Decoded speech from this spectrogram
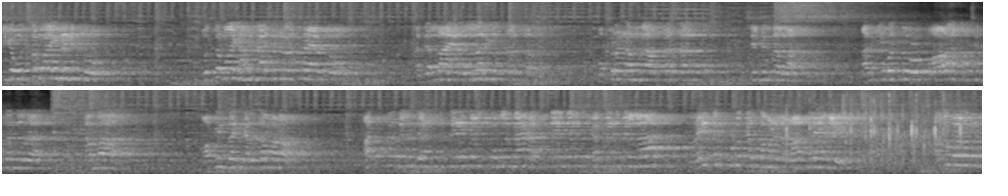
ಈಗ ಉತ್ತಮವಾಗಿ ನಡೀತು ಉತ್ತಮವಾಗಿ ಹಣಕಾಸಿನ ಅದೆಲ್ಲ ಎಲ್ಲರಿಗೂ ಅಂತ ಒಬ್ಬರು ನಮ್ಗೆ ಅಭ್ಯಾಸ ಸೀಮಿತ ಅಲ್ಲ ಅದಕ್ಕೆ ಇವತ್ತು ಬಹಳ ಖುಷಿತಂದ್ರೆ ನಮ್ಮ ಆಫೀಸ್ದಾಗ ಕೆಲಸ ಮಾಡೋ ಹತ್ತು ದಿವಸ ಹದಿನೈದು ದಿವಸ ಮ್ಯಾಗ ಅದು ಬಹಳ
